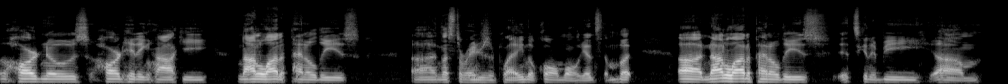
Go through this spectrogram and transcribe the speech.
hard nose, hard hitting hockey. Not a lot of penalties, uh, unless the Rangers are playing. They'll call them all against them, but uh, not a lot of penalties. It's going to be, um,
